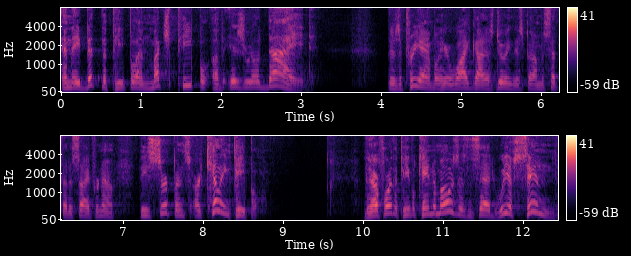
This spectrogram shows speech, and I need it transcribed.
and they bit the people, and much people of Israel died. There's a preamble here why God is doing this, but I'm going to set that aside for now. These serpents are killing people. Therefore, the people came to Moses and said, We have sinned,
